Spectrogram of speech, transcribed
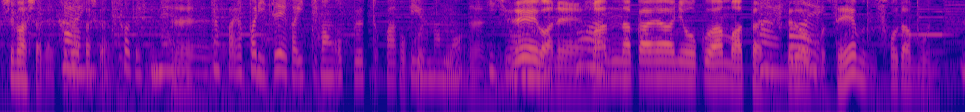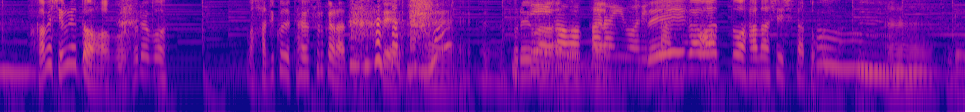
しましたね。それは確かにそうですね、ええなんかやっぱり税が一番奥とかっていうのも非常に、税はね、はい。真ん中に置く案もあったんですけど、はいもう税務の相談もうん。勘弁してくれと、もうそれも、まあ、端っこで対応するからって言って、ええそれは、税側から言われたんですか？税側と話したと思いますね。ううんんそれは。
